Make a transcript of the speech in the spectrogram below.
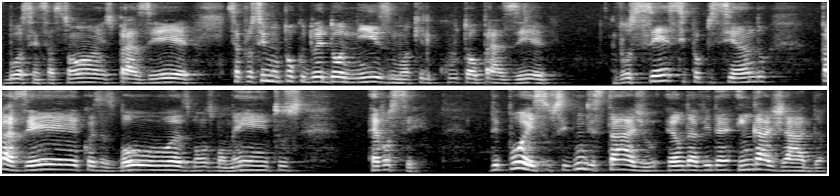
boas sensações, prazer, se aproxima um pouco do hedonismo, aquele culto ao prazer, você se propiciando prazer, coisas boas, bons momentos, é você. Depois, o segundo estágio é o da vida engajada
